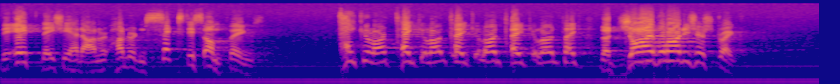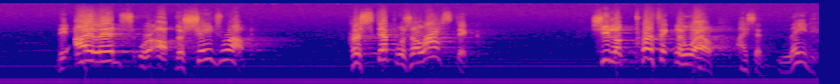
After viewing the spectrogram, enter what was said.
the eighth day she had 160 some things. Thank you lord. Thank you lord. Thank you lord. Thank you lord. Thank you. The joy of the lord is your strength the eyelids were up, the shades were up. Her step was elastic. She looked perfectly well. I said, Lady,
